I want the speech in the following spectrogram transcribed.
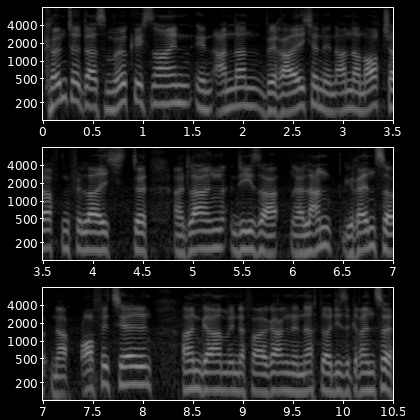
könnte das möglich sein, in anderen Bereichen, in anderen Ortschaften vielleicht äh, entlang dieser äh, Landgrenze nach offiziellen Angaben in der vergangenen Nacht war diese Grenze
